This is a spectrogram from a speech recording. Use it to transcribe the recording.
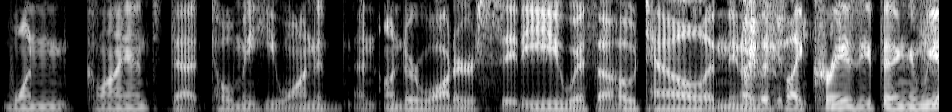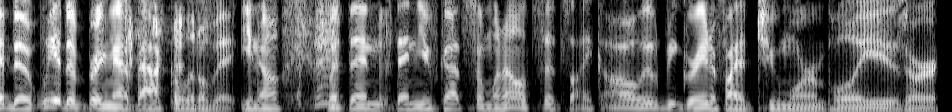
one client that told me he wanted an underwater city with a hotel and you know this like crazy thing, and we had to we had to bring that back a little bit. You know, but then then you've got someone else that's like, oh, it would be great if I had two more employees or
